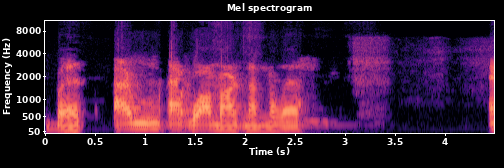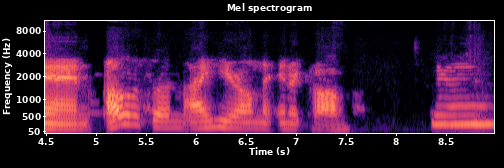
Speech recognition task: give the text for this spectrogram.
But I'm at Walmart nonetheless. And all of a sudden, I hear on the intercom, "Hmm,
